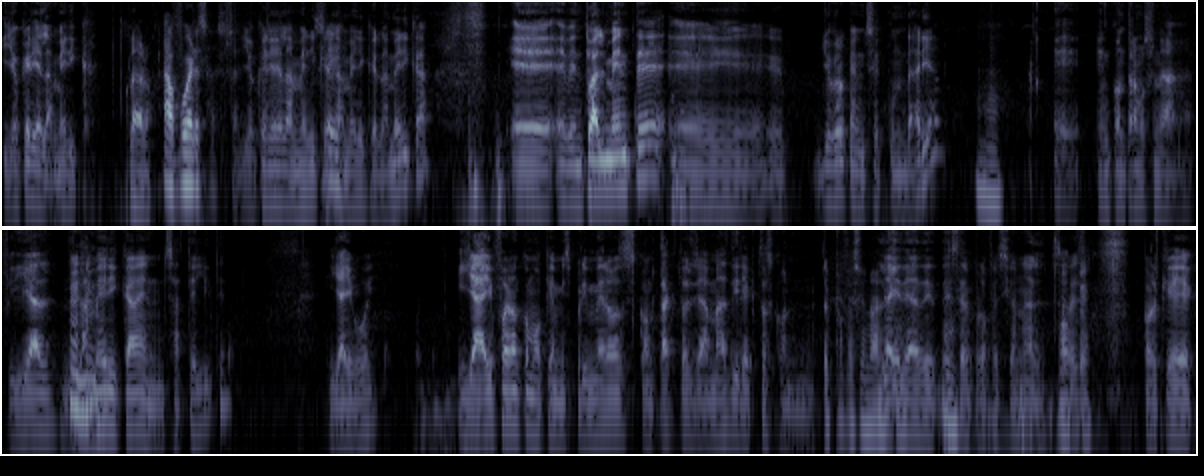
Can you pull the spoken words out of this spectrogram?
y yo quería el América. Claro. A O fuerzas. sea, yo quería el América, Sí. el América, el América. Eh, eventualmente, eh, yo creo que en secundaria, eh, encontramos una filial de Ujú. América en satélite. Y ahí voy. Y ya ahí fueron como que mis primeros contactos ya más directos con El profesional. la idea de, de ser profesional, ¿sabes? Porque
